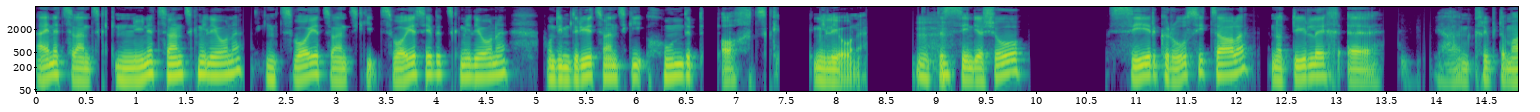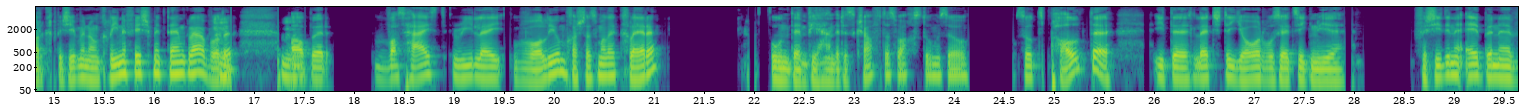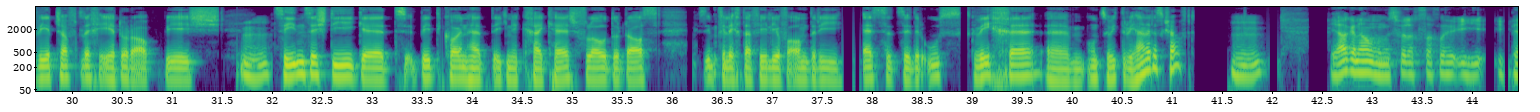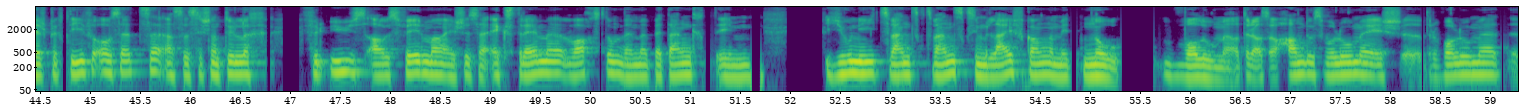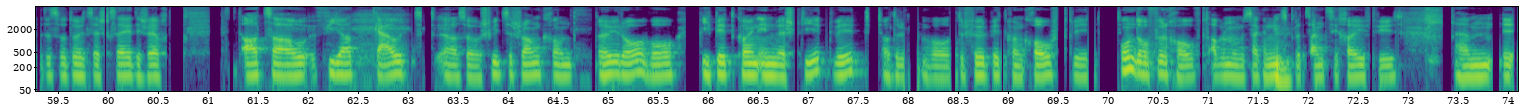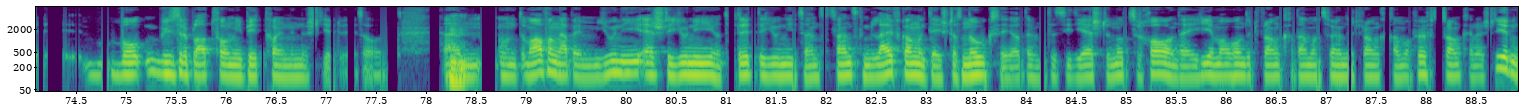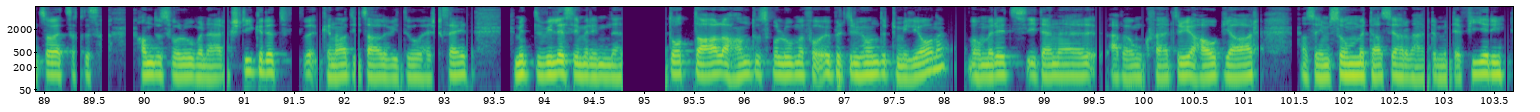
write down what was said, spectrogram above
21 29 Millionen, im 22 72 Millionen und im 23 180 Millionen. Mhm. Das sind ja schon sehr große Zahlen. Natürlich, äh, ja, im Kryptomarkt bist du immer noch ein kleiner Fisch mit dem, glaube ich, oder? Mhm. Aber was heißt Relay Volume? Kannst du das mal erklären? Und ähm, wie haben wir das geschafft, das Wachstum so so zu behalten in den letzten Jahren, wo es jetzt irgendwie verschiedene Ebenen wirtschaftlich eher durch ab ist, mhm. Zinsen steigen, Bitcoin hat irgendwie kein Cashflow, durch das sind vielleicht auch viele auf andere Assets wieder ausgewichen ähm, und so weiter. Wie haben wir das geschafft? Mhm. Ja, genau, man muss vielleicht so ein bisschen in, in Perspektive ansetzen. Also es ist natürlich für uns als Firma ist es ein extremes Wachstum, wenn man bedenkt, im Juni 2020 sind wir live gegangen mit No Volumen, oder? Also Handelsvolumen ist, oder Volumen, das, was du jetzt hast gesagt ist einfach die Anzahl Fiat-Geld, also Schweizer Franken und Euro, wo in Bitcoin investiert wird, oder wo dafür Bitcoin gekauft wird und auch verkauft, aber man muss sagen, 90% mhm. sind Käufe für uns, ähm, äh, wo bei unserer Plattform in Bitcoin investiert wird. So. Mhm. Ähm, und am Anfang, eben im Juni, 1. Juni oder 3. Juni 2020, sind wir live gegangen und da ist das No gesehen, oder? Da sind die ersten Nutzer gekommen und haben hier mal 100 Franken, da mal 200 Franken, da mal 50 Franken investiert und so hat sich das Handelsvolumen gesteigert, genau die Zahlen, wie du hast gesagt. Mittlerweile sind wir in einem totalen Handelsvolumen von über 300 Millionen, wo wir jetzt in diesen eben ungefähr dreieinhalb Jahren, also im Sommer dieses Jahr werden wir den vier, ähm,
